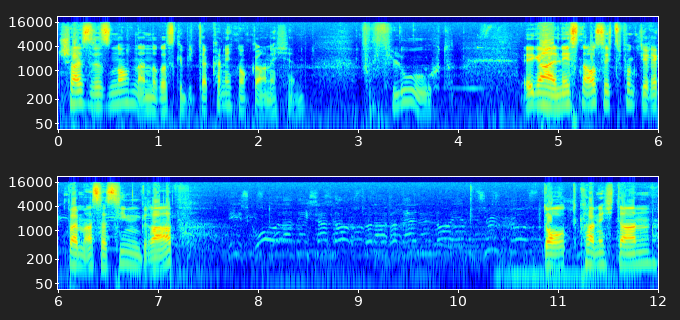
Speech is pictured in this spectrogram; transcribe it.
Scheiße, das ist noch ein anderes Gebiet, da kann ich noch gar nicht hin. Verflucht. Egal, nächsten Aussichtspunkt direkt beim Assassinengrab. Dort kann ich dann...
